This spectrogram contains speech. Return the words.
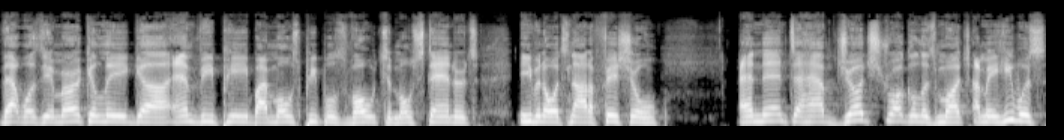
that was the American League uh, MVP by most people's votes and most standards, even though it's not official. And then to have Judge struggle as much. I mean, he was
